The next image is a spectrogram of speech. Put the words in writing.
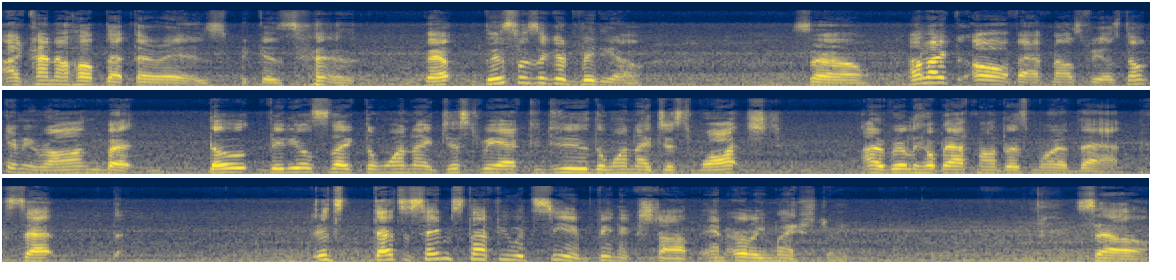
I kind of hope that there is because that, this was a good video. So, I like all of Aphmau's videos, don't get me wrong, but those videos like the one I just reacted to, the one I just watched, I really hope Aphmau's does more of that. That, it's that's the same stuff you would see in Phoenix Drop and early Street. So,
